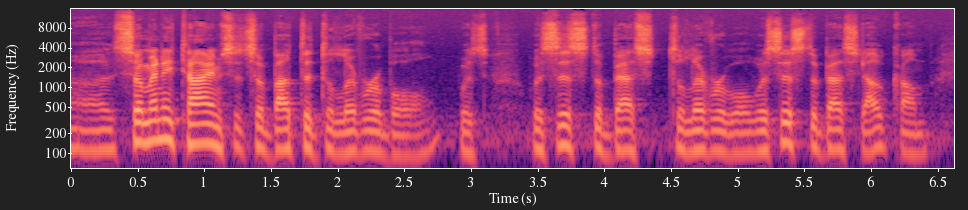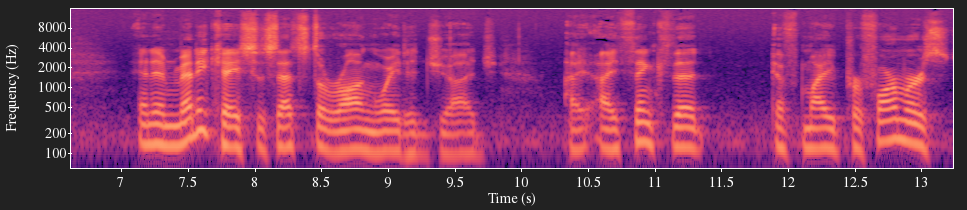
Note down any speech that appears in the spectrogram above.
Uh, so many times it's about the deliverable. Was was this the best deliverable? Was this the best outcome? And in many cases, that's the wrong way to judge. I, I think that if my performers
